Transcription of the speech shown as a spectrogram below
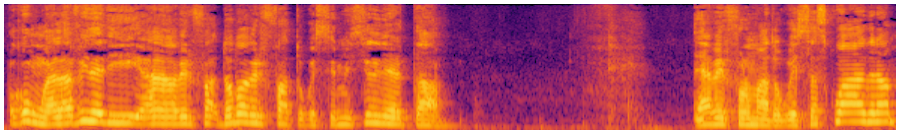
O comunque alla fine di aver fatto dopo aver fatto queste missioni in realtà e aver formato questa squadra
